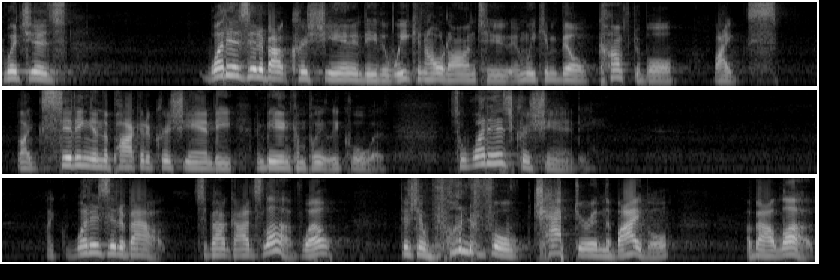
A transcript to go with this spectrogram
which is what is it about Christianity that we can hold on to and we can feel comfortable, like, like sitting in the pocket of Christianity and being completely cool with? So, what is Christianity? Like, what is it about? It's about God's love. Well, there's a wonderful chapter in the Bible about love.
